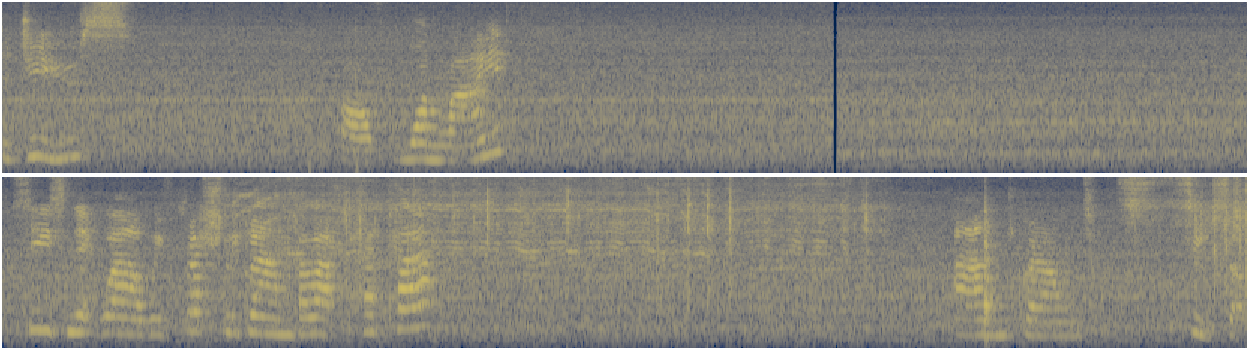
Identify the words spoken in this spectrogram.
the juice of one lime season it well with freshly ground black pepper and ground sea salt.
